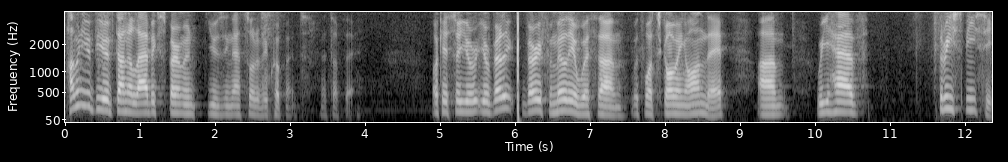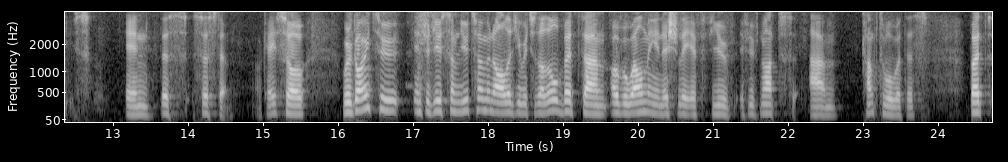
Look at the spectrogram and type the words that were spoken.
How many of you have done a lab experiment using that sort of equipment that's up there? Okay, so you're, you're very, very familiar with, um, with what's going on there. Um, we have three species in this system. Okay, so we're going to introduce some new terminology, which is a little bit um, overwhelming initially if you've, if you've not um, comfortable with this. But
